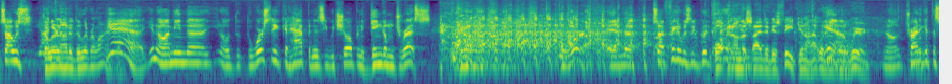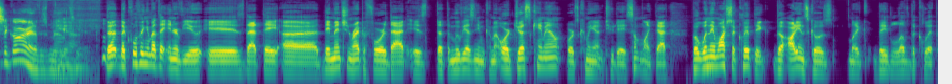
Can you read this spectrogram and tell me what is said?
So I was to learn how to deliver lines. yeah, you know, I mean, uh, you know, the, the worst thing that could happen is he would show up in a gingham dress, you know, to work, and uh, so I figured it was a good thing. Walking thing. on the sides of his feet, you know, that would be a little weird. You know, try to get the cigar out of his mouth. Yeah. the the cool thing about the interview is that they uh they mentioned right before that is that the movie hasn't even come out or just came out or it's coming out in two days something like that but when they watch the clip they the audience goes like they love the clip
